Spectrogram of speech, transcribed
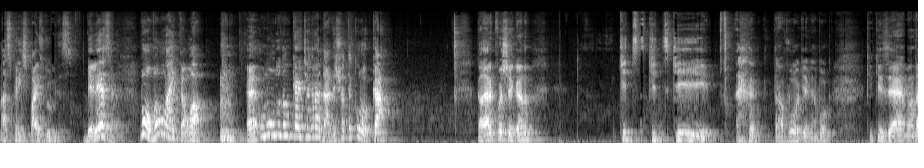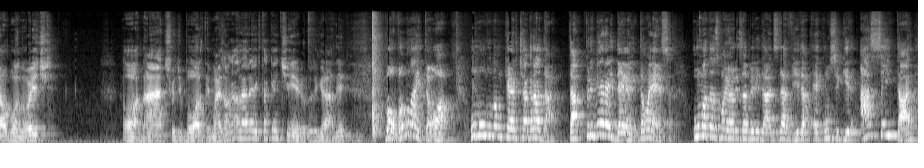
as principais dúvidas. Beleza? Bom, vamos lá então, ó. É, o mundo não quer te agradar. Deixa eu até colocar. Galera que for chegando, que, que, que travou aqui a minha boca. Que quiser mandar uma boa noite. Ó, Nath, de bola, tem mais uma galera aí que tá quietinha, que eu tô ligado, hein? Bom, vamos lá então, ó. O mundo não quer te agradar, tá? Primeira ideia então é essa. Uma das maiores habilidades da vida é conseguir aceitar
